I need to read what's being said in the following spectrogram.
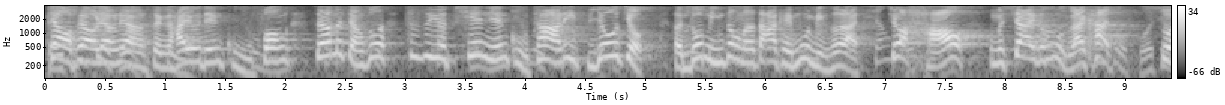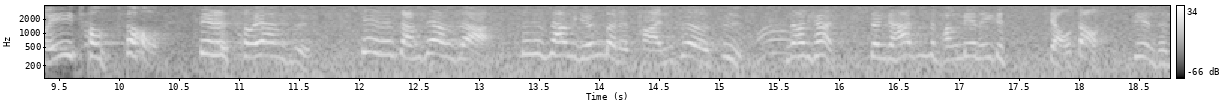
漂漂亮亮，整个还有点古风。所以他们讲说，这是一个千年古刹，历史悠久。很多民众呢，大家可以慕名而来。就好，我们下一个目来看，水一冲之后变成什么样子？变成长这样子啊！这就是他们原本的弹射式。然后你看，整个它就是旁边的一个小道，变成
